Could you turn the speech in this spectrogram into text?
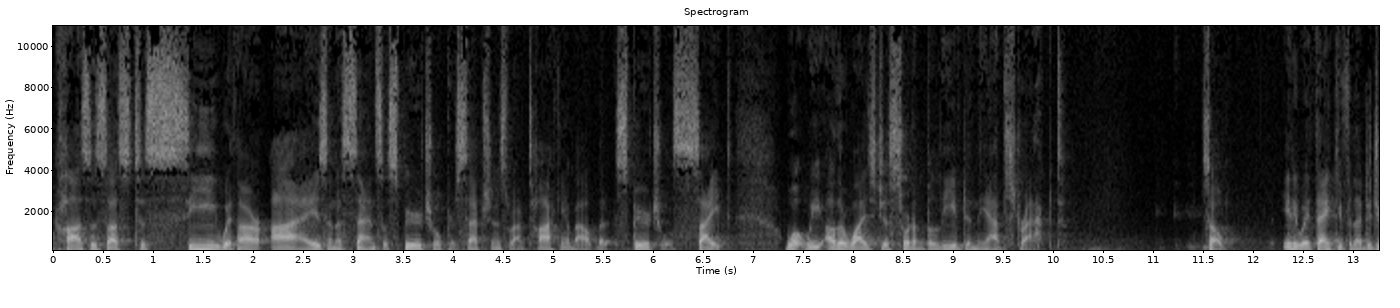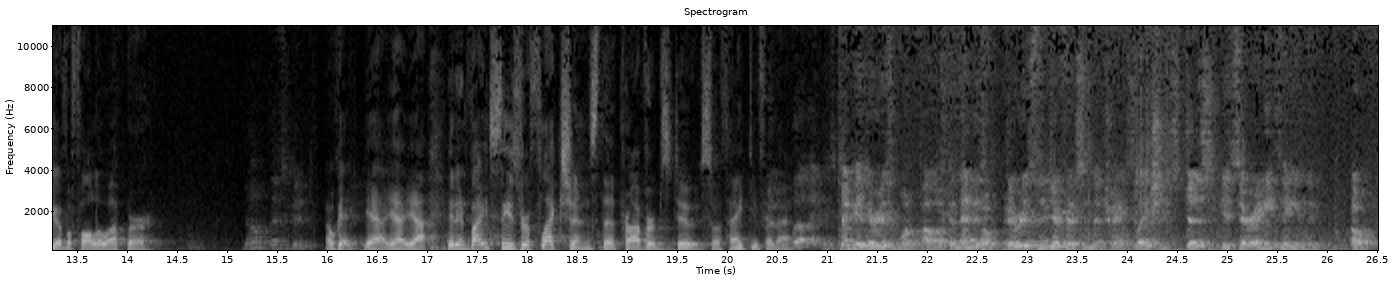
causes us to see with our eyes, in a sense, a spiritual perception is what I'm talking about, but spiritual sight, what we otherwise just sort of believed in the abstract. So, anyway, thank you for that. Did you have a follow up or? No, that's good. Okay, yeah, yeah, yeah. It invites these reflections, the Proverbs do, so thank you for that. Well, I guess maybe there is one follow up, and then there is the difference in the translations. Does Is there anything in the Oh.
